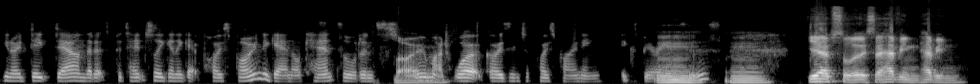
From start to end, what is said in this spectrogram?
you know deep down that it's potentially going to get postponed again or cancelled and so mm. much work goes into postponing experiences mm, mm. Yeah absolutely. So having having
